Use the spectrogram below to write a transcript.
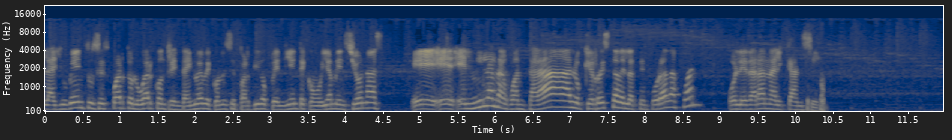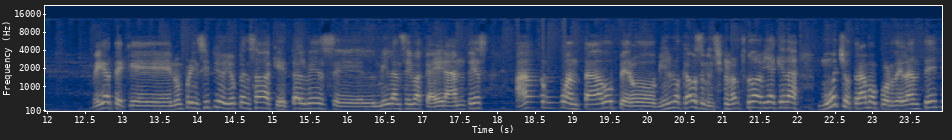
la Juventus es cuarto lugar con 39 con ese partido pendiente, como ya mencionas. Eh, eh, ¿El Milan aguantará lo que resta de la temporada, Juan? ¿O le darán alcance? Fíjate que en un principio yo pensaba que tal vez el Milan se iba a caer antes, ha aguantado, pero bien lo acabas de mencionar, todavía queda mucho tramo por delante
